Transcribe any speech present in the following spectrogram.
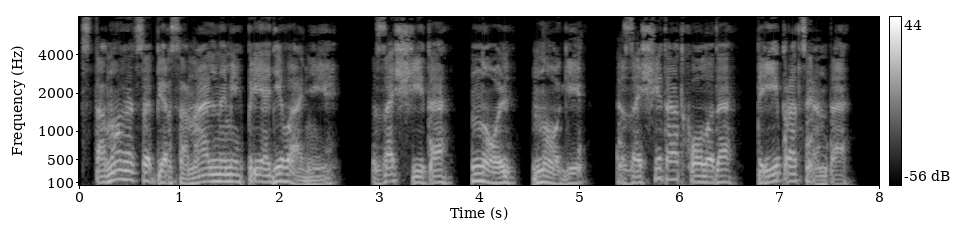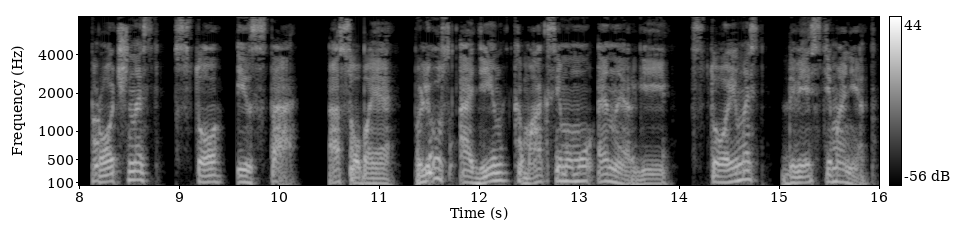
становятся персональными при одевании. Защита – 0, ноги. Защита от холода – 3%. Прочность – 100 из 100. Особая – плюс 1 к максимуму энергии. Стоимость — 200 монет.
